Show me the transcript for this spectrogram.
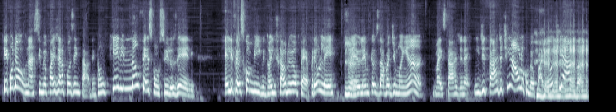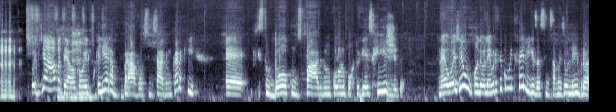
Porque quando eu nasci, meu pai já era aposentado. Então, o que ele não fez com os filhos dele, ele fez comigo, então ele ficava no meu pé para eu ler. Uhum. Né? Eu lembro que eu estudava de manhã, mais tarde, né? E de tarde eu tinha aula com meu pai. Eu odiava. eu odiava ter aula com ele, porque ele era bravo, assim, sabe? Um cara que, é, que estudou com os padres no colono português rígido. Né? Hoje, eu, quando eu lembro, eu fico muito feliz, assim, sabe? Mas eu lembro,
